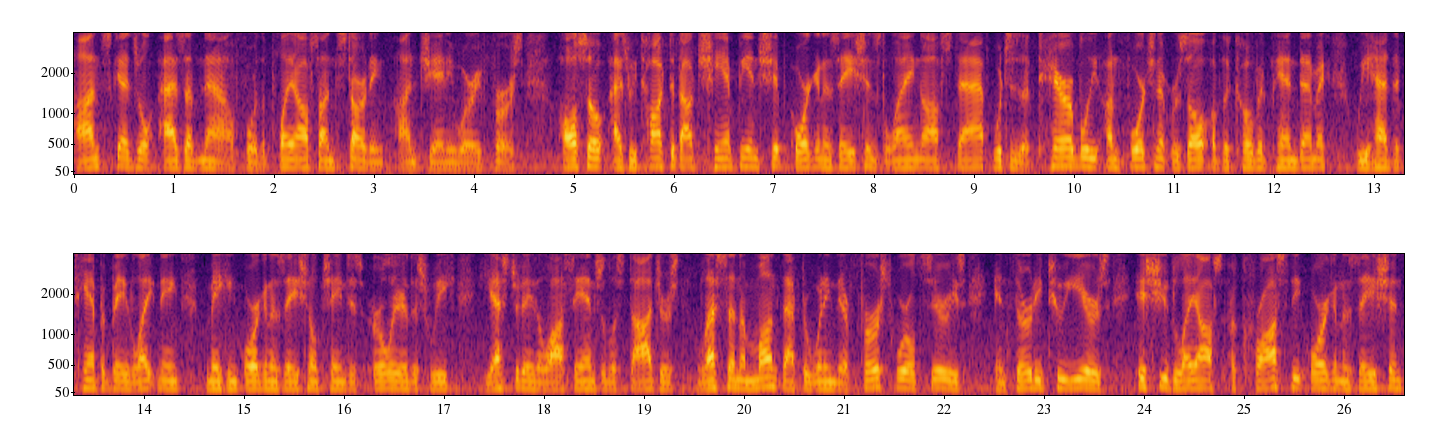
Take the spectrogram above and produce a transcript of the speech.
on schedule as of now for the playoffs on starting on January 1st. Also, as we talked about championship organizations laying off staff, which is a terribly unfortunate result of the COVID pandemic, we had the Tampa Bay Lightning making organizational changes earlier this week. Yesterday, the Los Angeles Dodgers, less than a month after winning their first World Series in 32 years, issued layoffs across the organization.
